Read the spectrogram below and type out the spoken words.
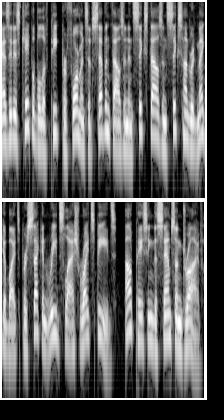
as it is capable of peak performance of 7000 and 6600 megabytes per second read-slash-write speeds, outpacing the Samsung Drive,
